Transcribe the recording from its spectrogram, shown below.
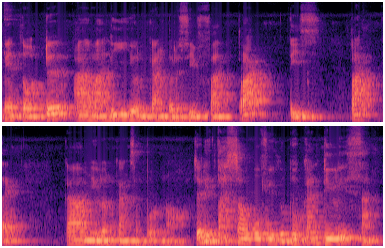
metode amaliyun kang bersifat praktis praktek kamilun kang sempurna. Jadi tasawuf itu bukan di lisan.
